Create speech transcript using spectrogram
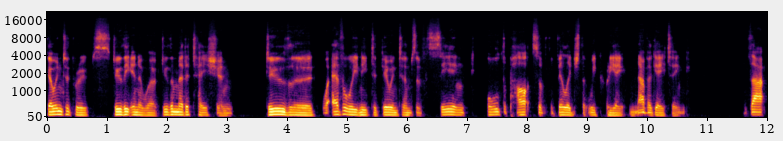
go into groups, do the inner work, do the meditation, do the whatever we need to do in terms of seeing all the parts of the village that we create, navigating that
